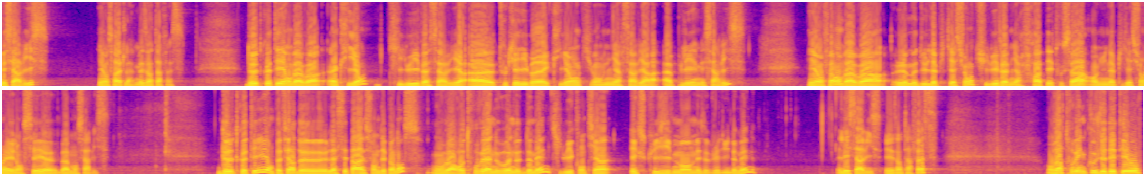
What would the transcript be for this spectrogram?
Mes services, et on s'arrête là, mes interfaces. De l'autre côté, on va avoir un client qui, lui, va servir à euh, toutes les librairies clients qui vont venir servir à appeler mes services. Et enfin, on va avoir le module d'application qui, lui, va venir frapper tout ça en une application et lancer euh, bah, mon service. De l'autre côté, on peut faire de la séparation de dépendance. On va retrouver à nouveau notre domaine qui, lui, contient exclusivement mes objets du domaine, les services et les interfaces. On va retrouver une couche de DTO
